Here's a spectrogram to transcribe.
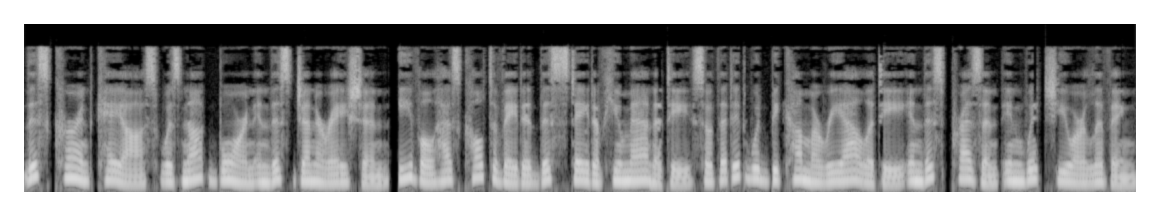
this current chaos was not born in this generation, evil has cultivated this state of humanity so that it would become a reality in this present in which you are living.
